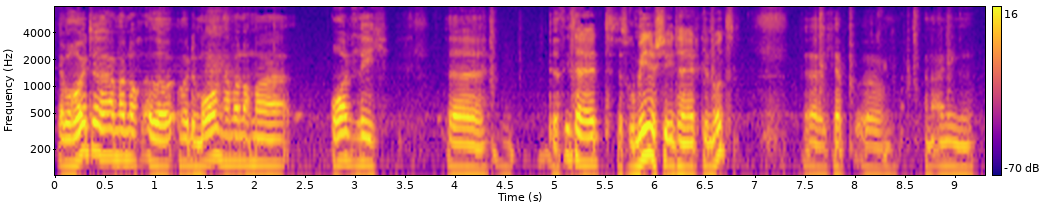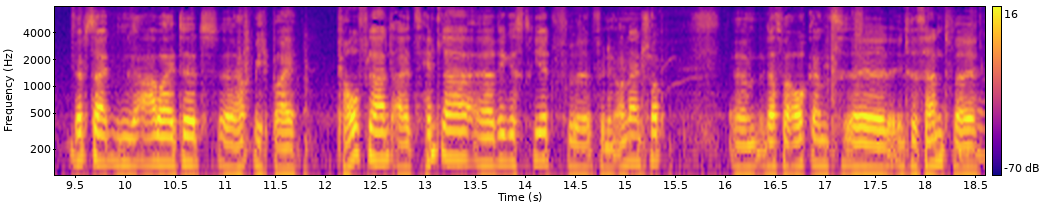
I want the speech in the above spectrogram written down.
Ja, aber heute haben wir noch, also heute Morgen haben wir noch mal ordentlich äh, das Internet, das rumänische Internet genutzt. Äh, ich habe äh, an einigen Webseiten gearbeitet, äh, habe mich bei Kaufland als Händler äh, registriert für, für den Online-Shop. Ähm, das war auch ganz äh, interessant, weil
